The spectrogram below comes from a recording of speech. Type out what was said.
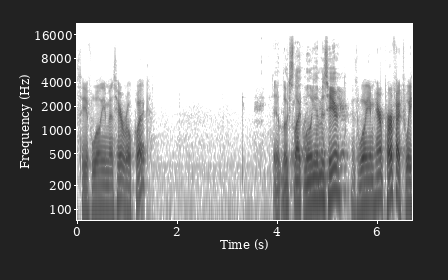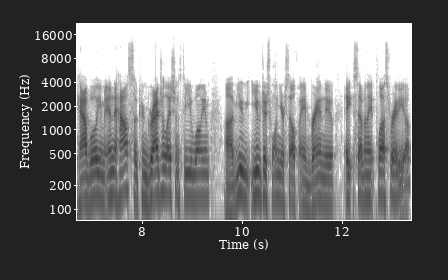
Let's see if William is here real quick. It looks like William is here. Is William here? Perfect. We have William in the house, so congratulations to you, William. Uh, you, you've just won yourself a brand new 878 Plus radio.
